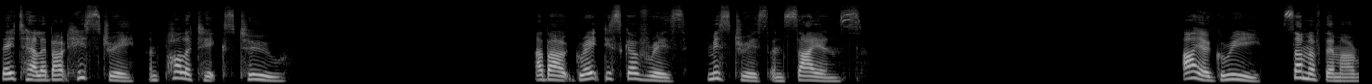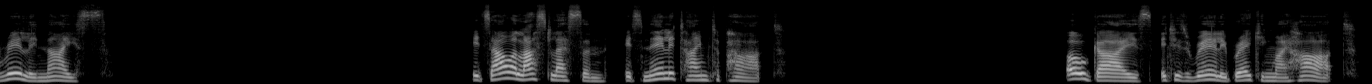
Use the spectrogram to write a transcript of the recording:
They tell about history and politics too. About great discoveries, mysteries, and science. I agree, some of them are really nice. It's our last lesson. It's nearly time to part. Oh, guys, it is really breaking my heart.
